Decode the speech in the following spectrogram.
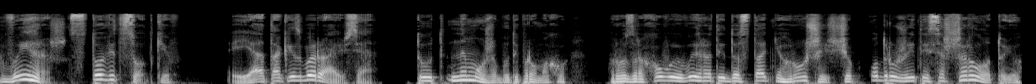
Виграш сто відсотків. Я так і збираюся. Тут не може бути промаху. Розраховую виграти достатньо грошей, щоб одружитися з Шарлотою.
